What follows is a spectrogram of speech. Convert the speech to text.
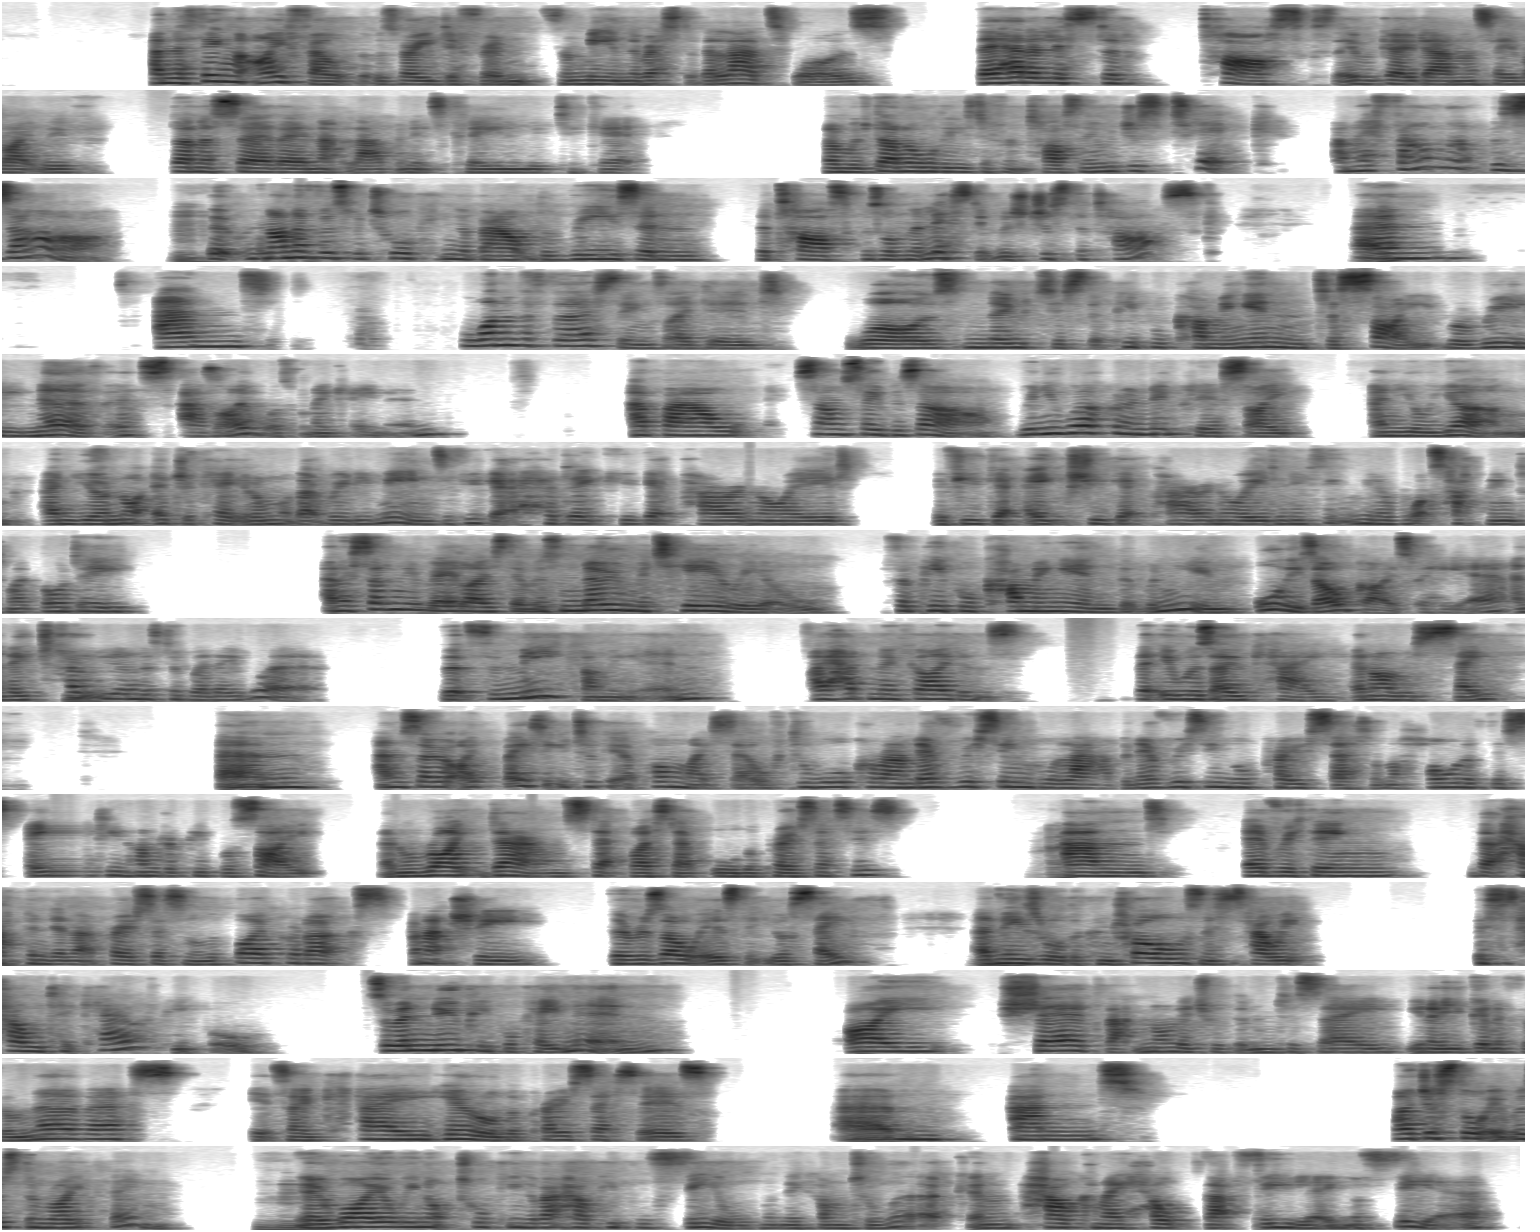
and the thing that I felt that was very different from me and the rest of the lads was they had a list of tasks they would go down and say, right, we've done a survey in that lab and it's clean and we tick it. And we've done all these different tasks and they would just tick. And I found that bizarre mm. that none of us were talking about the reason the task was on the list. It was just the task. Um, and one of the first things I did was notice that people coming into site were really nervous, as I was when I came in, about sounds so bizarre. When you work on a nuclear site and you're young and you're not educated on what that really means, if you get a headache, you get paranoid. If you get aches, you get paranoid and you think, you know, what's happening to my body? And I suddenly realized there was no material for people coming in that were new. All these old guys were here and they hmm. totally understood where they were. But for me coming in, I had no guidance that it was okay and I was safe. Um, and so I basically took it upon myself to walk around every single lab and every single process on the whole of this 1800 people site and write down step by step all the processes right. and everything that happened in that process and all the byproducts. And actually, the result is that you're safe. And these are all the controls. And this is how we this is how we take care of people. So when new people came in, I shared that knowledge with them to say, you know, you're going to feel nervous. It's okay. Here are all the processes. Um, and I just thought it was the right thing. Mm-hmm. You know, why are we not talking about how people feel when they come to work? And how can I help that feeling of fear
